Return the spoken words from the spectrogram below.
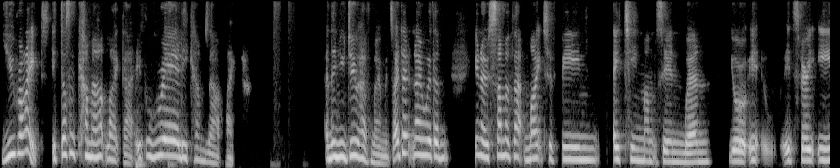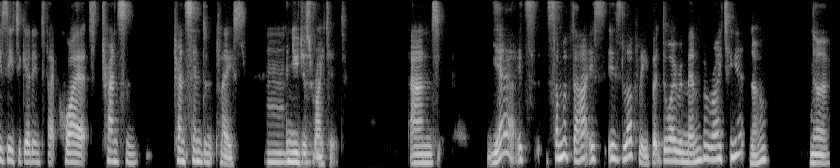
you write. It doesn't come out like that. It rarely comes out like that. And then you do have moments. I don't know whether, you know, some of that might have been 18 months in when you're it's very easy to get into that quiet transcend, transcendent place mm. and you just write it. And yeah it's some of that is is lovely but do i remember writing it? No. No.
